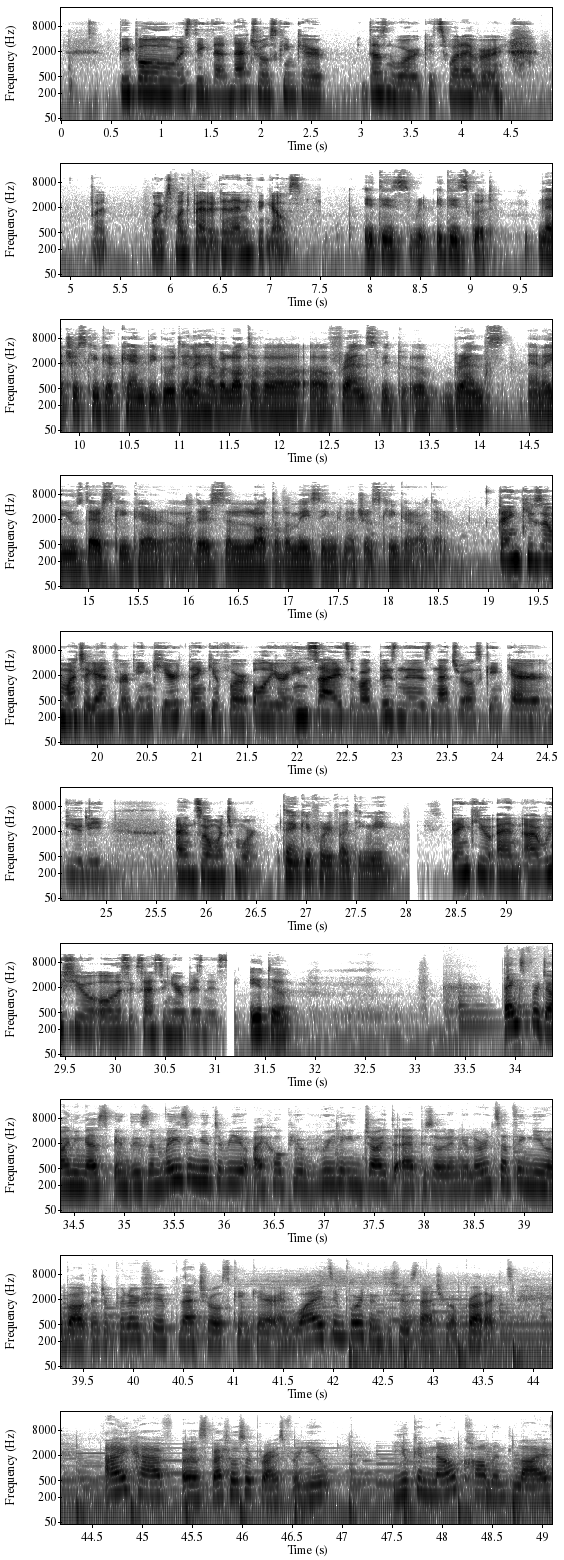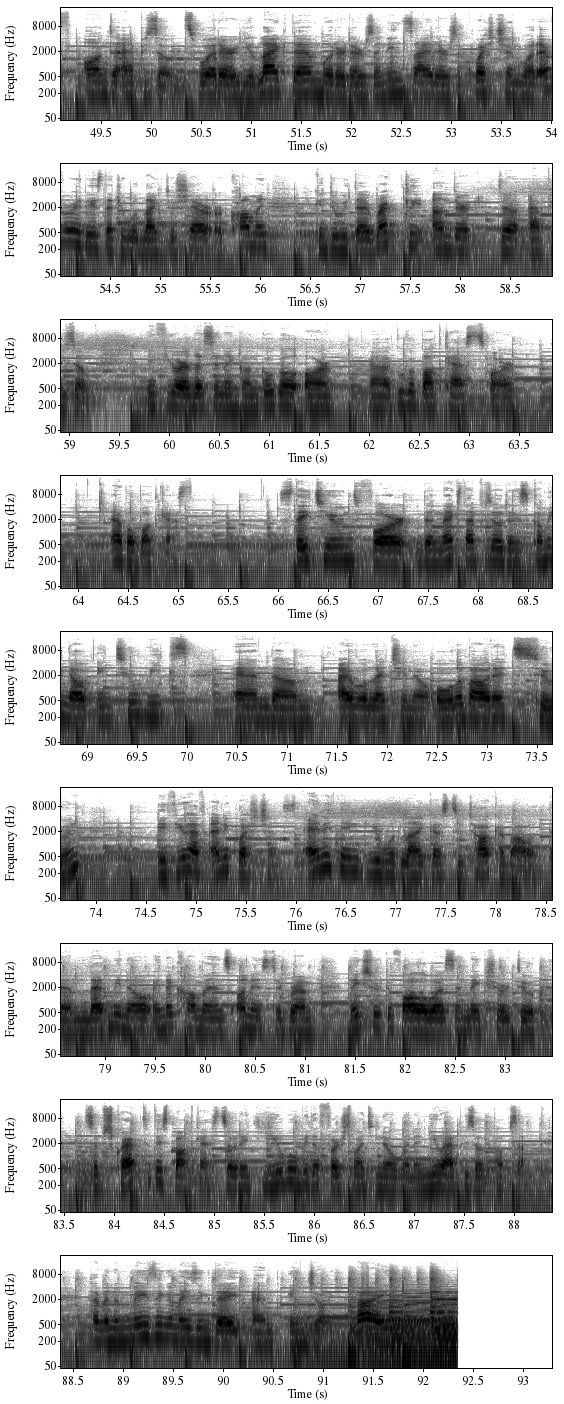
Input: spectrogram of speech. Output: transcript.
People always think that natural skincare doesn't work. It's whatever, but works much better than anything else. It is. It is good natural skincare can be good, and I have a lot of uh, uh, friends with uh, brands, and I use their skincare. Uh, there's a lot of amazing natural skincare out there. Thank you so much again for being here. Thank you for all your insights about business, natural skincare, beauty, and so much more. Thank you for inviting me. Thank you, and I wish you all the success in your business. You too. Thanks for joining us in this amazing interview. I hope you really enjoyed the episode and you learned something new about entrepreneurship, natural skincare, and why it's important to choose natural products. I have a special surprise for you. You can now comment live on the episodes, whether you like them, whether there's an insight, there's a question, whatever it is that you would like to share or comment, you can do it directly under the episode. If you are listening on Google or uh, Google Podcasts or Apple Podcast. Stay tuned for the next episode that is coming out in two weeks, and um, I will let you know all about it soon. If you have any questions, anything you would like us to talk about, then let me know in the comments on Instagram. Make sure to follow us and make sure to subscribe to this podcast so that you will be the first one to know when a new episode pops up. Have an amazing, amazing day and enjoy. Bye.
